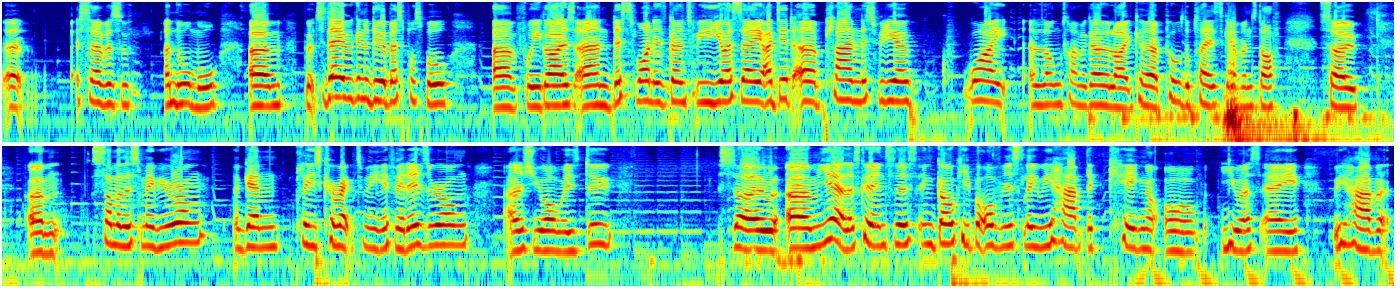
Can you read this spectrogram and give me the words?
uh, servers are normal. Um, but today we're going to do a best possible um, for you guys, and this one is going to be USA. I did uh, plan this video quite a long time ago, like uh, pull the players together and stuff. So um, some of this may be wrong. Again, please correct me if it is wrong, as you always do. So, um, yeah, let's get into this. In goalkeeper, obviously, we have the king of USA. We have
